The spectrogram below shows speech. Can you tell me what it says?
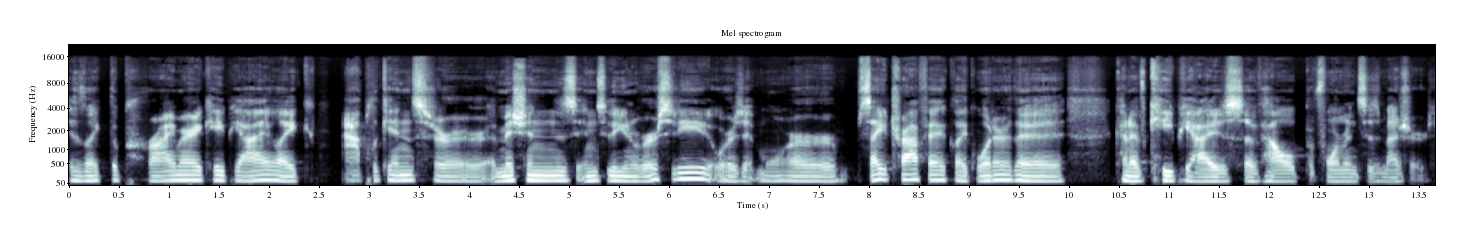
is like the primary KPI, like applicants or admissions into the university, or is it more site traffic? Like, what are the kind of KPIs of how performance is measured?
